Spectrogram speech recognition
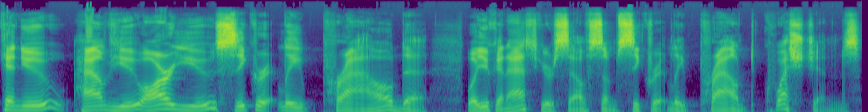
can you, have you, are you secretly proud? Well, you can ask yourself some secretly proud questions.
